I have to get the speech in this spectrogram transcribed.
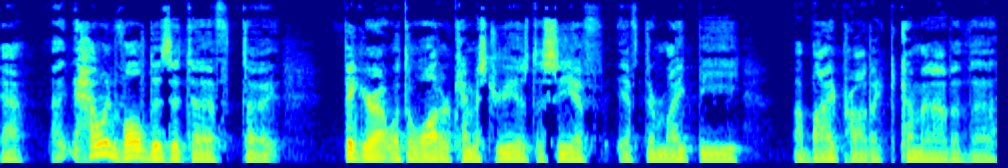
Yeah. How involved is it to, to figure out what the water chemistry is to see if, if there might be a byproduct coming out of the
